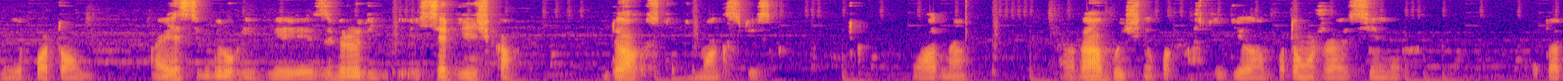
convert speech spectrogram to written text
Или потом. А если вдруг заберут сердечко? Да кстати макс риск. Ладно тогда обычно пока что делаем потом уже сильных это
